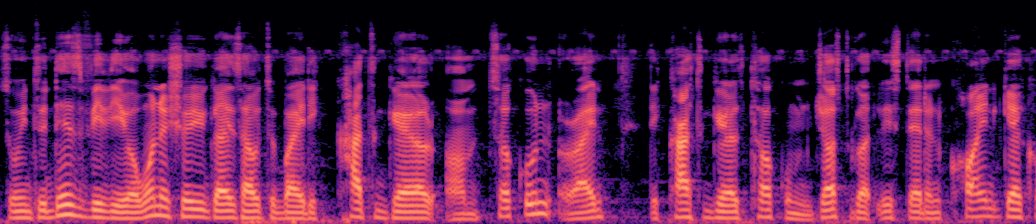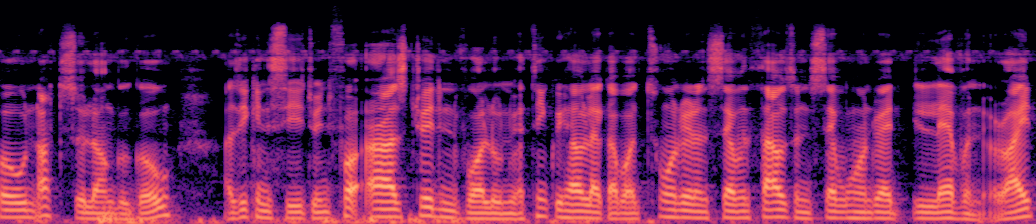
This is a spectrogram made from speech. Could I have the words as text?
so in today's video i want to show you guys how to buy the cat girl um token right the cat girl token just got listed on coingecko not so long ago. As you can see 24 hours trading volume. I think we have like about 207,711 right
